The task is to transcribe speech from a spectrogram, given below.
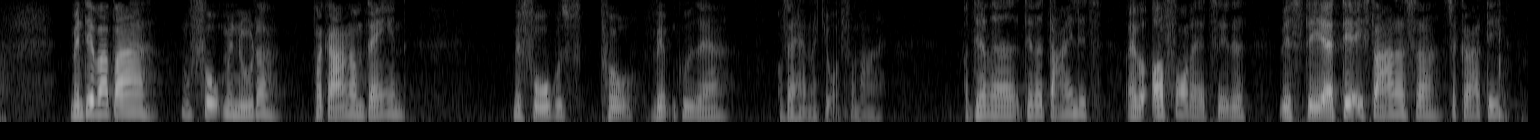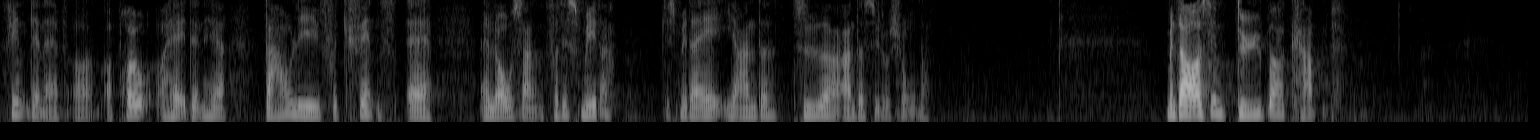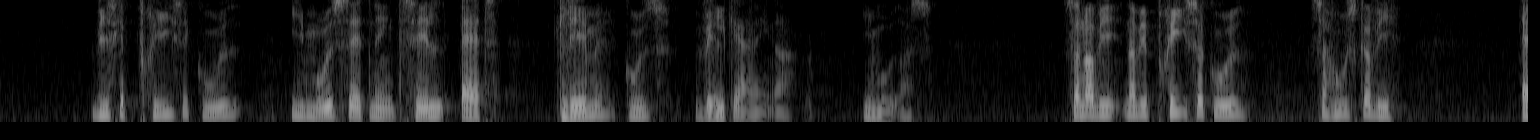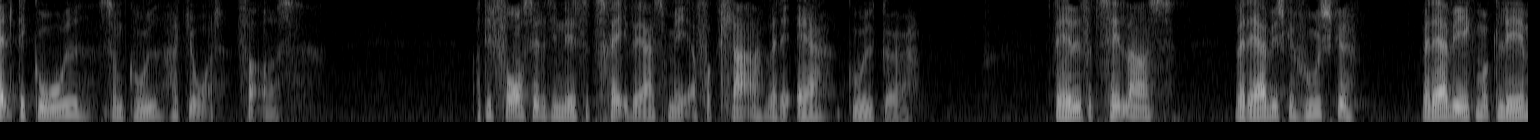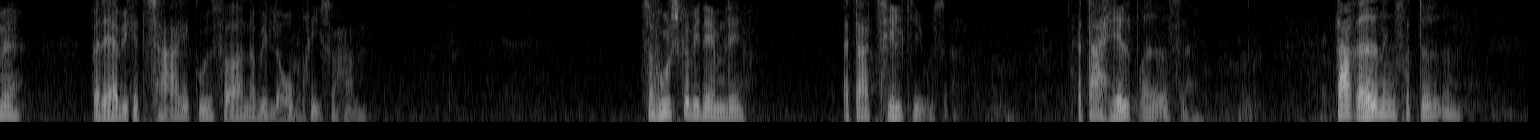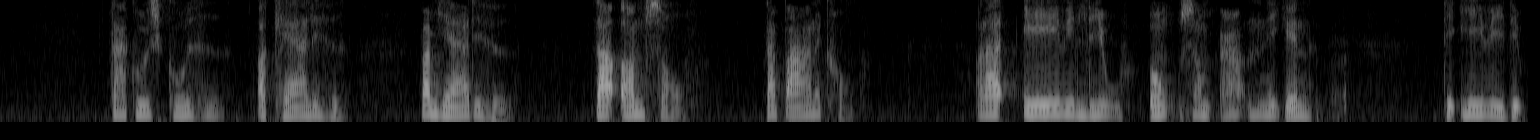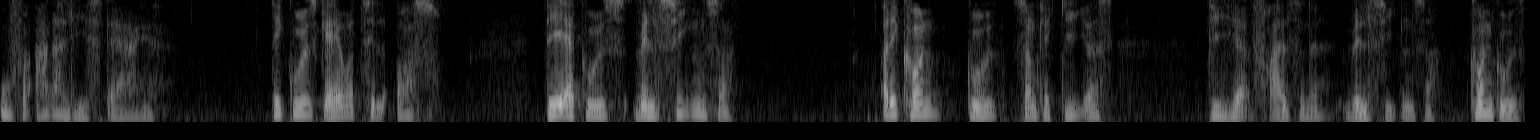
Men det var bare nogle få minutter, par gange om dagen, med fokus på, hvem Gud er, og hvad han har gjort for mig. Og det har været, det har været dejligt, og jeg vil opfordre jer til det. Hvis det er der, I starter, så, så gør det. Find den app, og, og prøv at have den her daglige frekvens af, af lovsang, for det smitter. Det smitter af i andre tider og andre situationer. Men der er også en dybere kamp. Vi skal prise Gud i modsætning til at glemme Guds velgærninger imod os. Så når vi, når vi priser Gud, så husker vi alt det gode, som Gud har gjort for os. Og det fortsætter de næste tre vers med at forklare, hvad det er, Gud gør. David fortæller os, hvad det er, vi skal huske, hvad det er, vi ikke må glemme, hvad det er, vi kan takke Gud for, når vi lovpriser ham. Så husker vi nemlig, at der er tilgivelse, at der er helbredelse, der er redning fra døden, der er Guds godhed og kærlighed, barmhjertighed, der er omsorg, der er barnekår, og der er evig liv, ung som ørnen igen. Det evige, det uforanderlige stærke. Det er Guds gaver til os. Det er Guds velsignelser. Og det er kun Gud, som kan give os de her frelsende velsignelser. Kun Gud.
